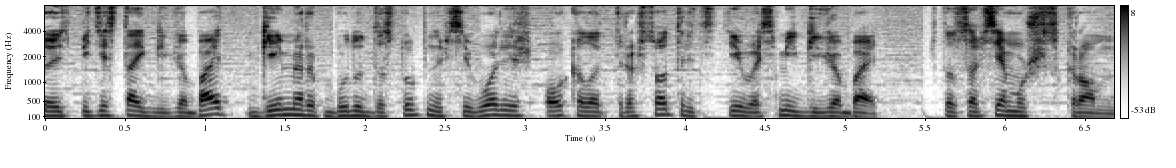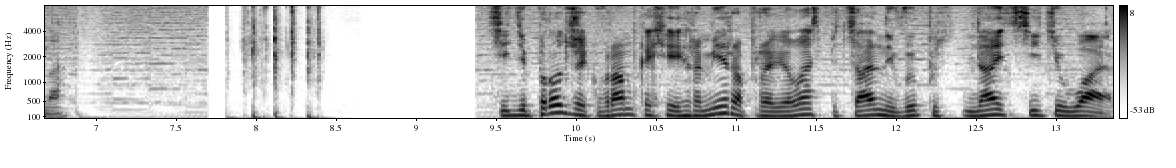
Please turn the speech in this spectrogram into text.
то есть 500 гигабайт, геймеры будут доступны всего лишь около 338 гигабайт, что совсем уж скромно. CD Projekt в рамках Игромира провела специальный выпуск Night City Wire,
